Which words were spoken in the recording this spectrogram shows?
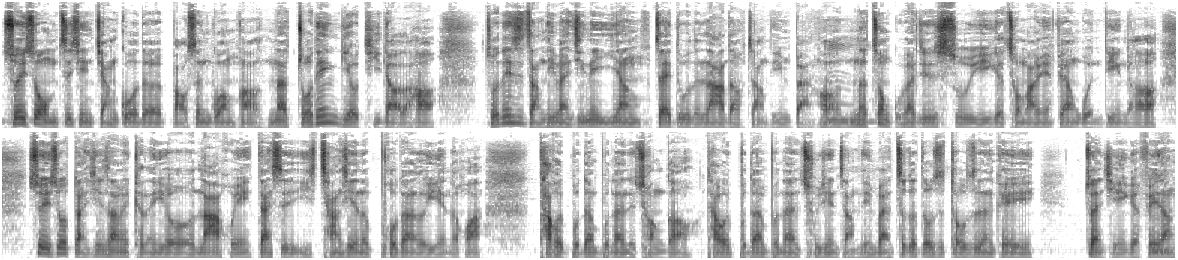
所以说我们之前讲过的宝盛光哈，那昨天也有提到了哈，昨天是涨停板，今天一样再度的拉到涨停板哈，那这种股票就是属于一个筹码面非常稳定的哈，所以说短线上面可能有拉回，但是以长线的波段而言的话，它会不断不断的创高，它会不断不断的出现涨停板，这个都是投资人可以赚钱一个非常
